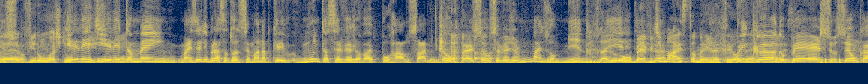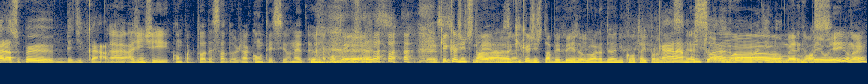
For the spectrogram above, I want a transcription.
é, vira um. Acho que E um ele, vício, e ele né? também. Mas ele braça toda semana porque ele, muita cerveja vai pro ralo, sabe? Então o Pércio é um cervejeiro mais ou menos. Aí ele Ou bebe que ficar demais também, né? Tem Brincando, Pércio. Você é um cara super dedicado. A, a gente compactou dessa dor. Já aconteceu, né? Dani? Acontece. O que, que a gente tá, Menos, né? que que a gente tá bebendo agora, Dani? Conta aí pra Cara, nós. muito Essa é aroma de uma lúpulo. American Nossa. Pale Ale, né?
